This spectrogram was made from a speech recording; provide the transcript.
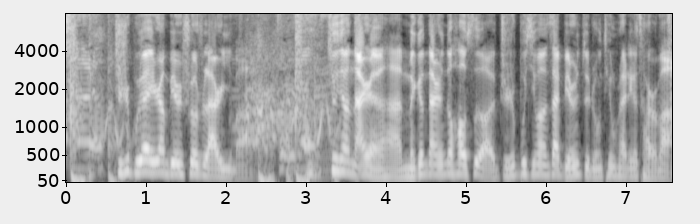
只是不愿意让别人说出来而已嘛。就像男人哈，每个男人都好色，只是不希望在别人嘴中听出来这个词儿嘛，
